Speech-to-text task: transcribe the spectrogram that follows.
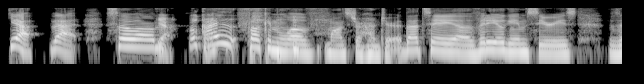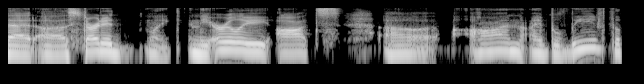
Yeah, that. So um yeah, okay. I fucking love Monster Hunter. That's a uh, video game series that uh, started like in the early aughts uh, on I believe the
